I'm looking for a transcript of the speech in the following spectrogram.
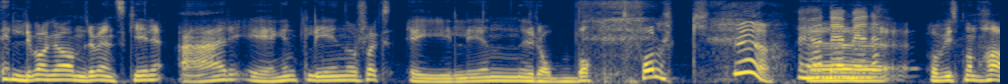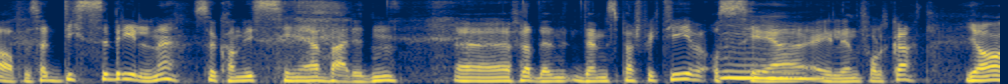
veldig mange andre mennesker er egentlig noen slags alien-robotfolk. Ja. Ja, det mener jeg. Eh, og hvis man har på seg disse brillene, så kan vi se verden uh, fra dem, dems perspektiv, og se Mm. alien-folka. ja.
